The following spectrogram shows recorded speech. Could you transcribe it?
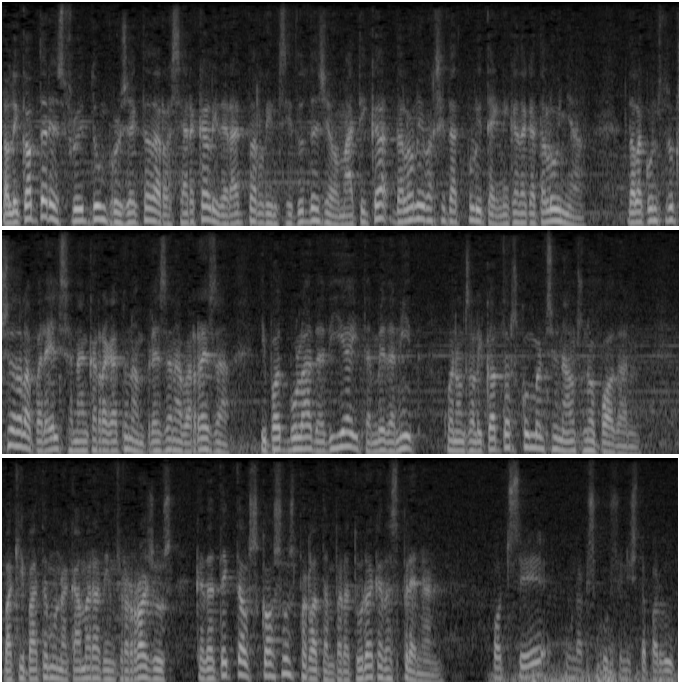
L'helicòpter és fruit d'un projecte de recerca liderat per l'Institut de Geomàtica de la Universitat Politècnica de Catalunya. De la construcció de l'aparell se n'ha encarregat una empresa navarresa i pot volar de dia i també de nit, quan els helicòpters convencionals no poden. Va equipat amb una càmera d'infrarrojos que detecta els cossos per la temperatura que desprenen. Pot ser un excursionista perdut,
